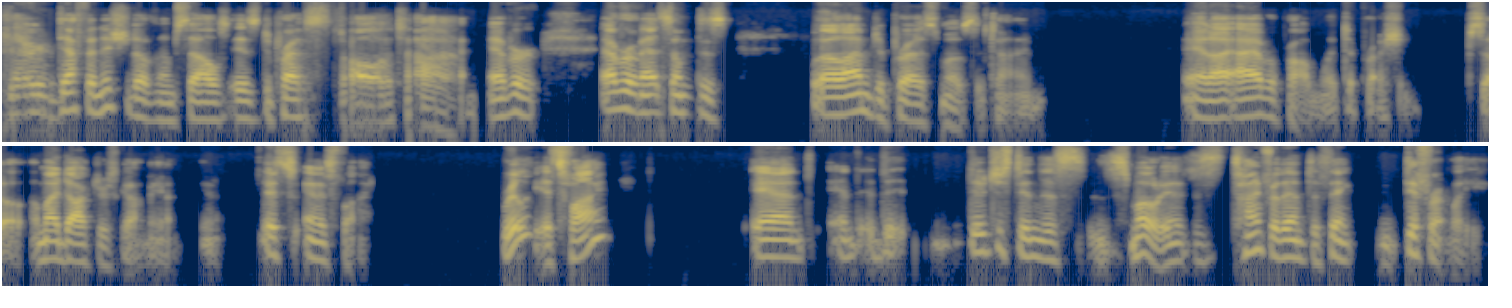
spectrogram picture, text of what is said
their definition of themselves is depressed all the time ever ever met someone who says well i'm depressed most of the time and I, I have a problem with depression so my doctor's got me on you know it's and it's fine. Really? It's fine? And and they're just in this, this mode and it's time for them to think differently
